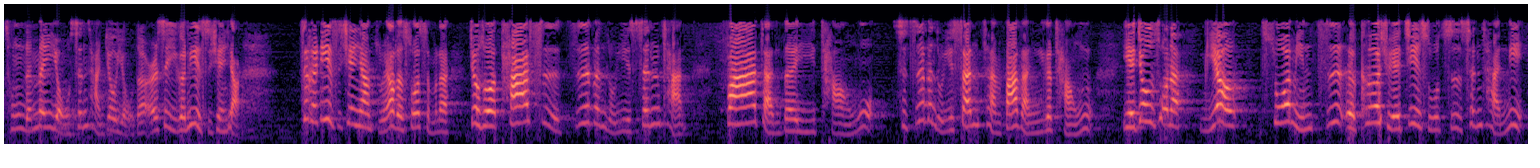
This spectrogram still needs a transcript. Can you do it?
从人们有生产就有的，而是一个历史现象。这个历史现象主要的说什么呢？就是说它是资本主义生产发展的一产物，是资本主义生产发展一个产物。也就是说呢，你要说明资呃科学技术是生产力。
